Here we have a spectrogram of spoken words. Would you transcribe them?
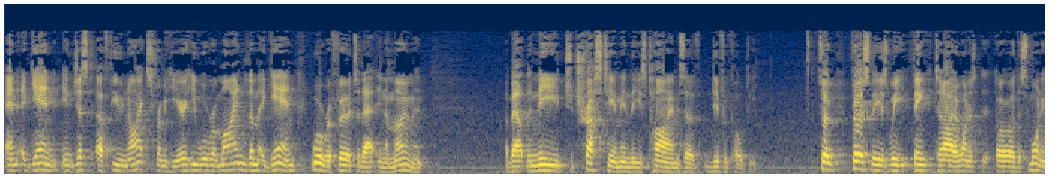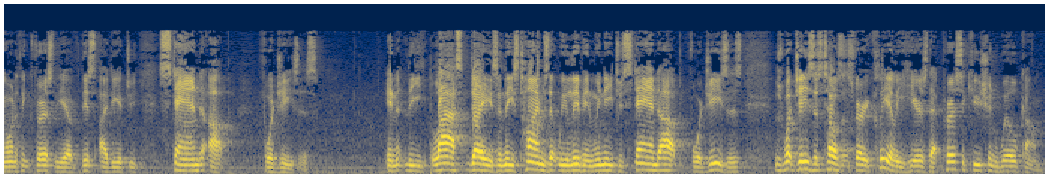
And again, in just a few nights from here, he will remind them again, we'll refer to that in a moment, about the need to trust him in these times of difficulty. So, firstly, as we think tonight, I want to, or this morning, I want to think firstly of this idea to stand up for Jesus. In the last days, in these times that we live in, we need to stand up for Jesus. Because what Jesus tells us very clearly here is that persecution will come.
